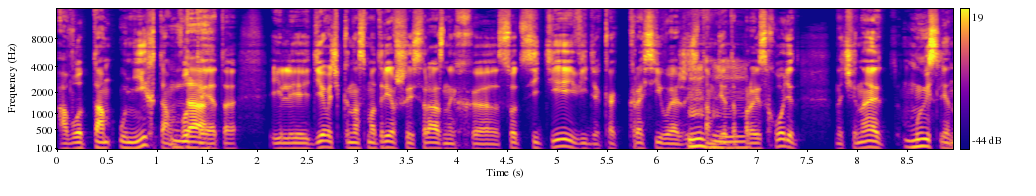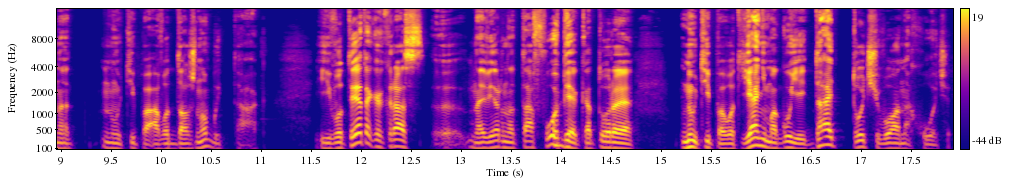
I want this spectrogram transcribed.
а вот там у них там вот да. это. Или девочка, насмотревшись разных э, соцсетей, видя, как красивая жизнь mm-hmm. там где-то происходит, начинает мысленно, ну, типа, а вот должно быть так. И вот это как раз, э, наверное, та фобия, которая ну, типа, вот я не могу ей дать то, чего она хочет.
